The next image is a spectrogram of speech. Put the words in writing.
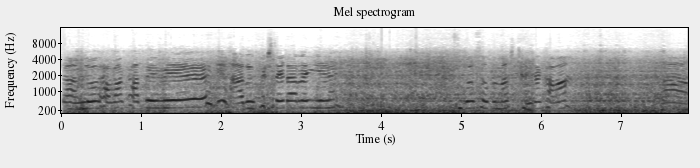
तो हम लोग हवा खाते हुए आलू फिर से डर रही है। सुबह सुबह मस्त ठंडक हवा हाँ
